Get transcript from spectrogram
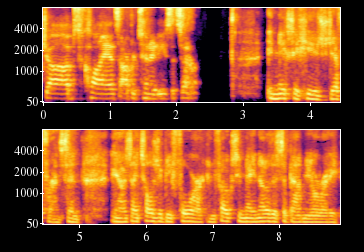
jobs, clients, opportunities, etc. it makes a huge difference. And, you know, as I told you before, and folks, you may know this about me already,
